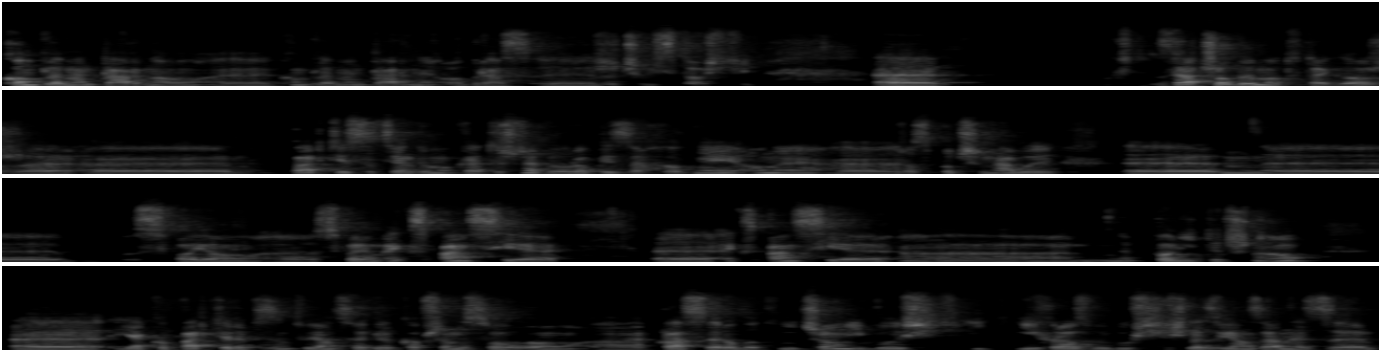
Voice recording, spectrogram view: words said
komplementarną, e, komplementarny obraz e, rzeczywistości. E, zacząłbym od tego, że partie socjaldemokratyczne w Europie Zachodniej, one rozpoczynały swoją, swoją ekspansję, ekspansję polityczną jako partie reprezentujące wielkoprzemysłową klasę robotniczą i ich rozwój był ściśle związany z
